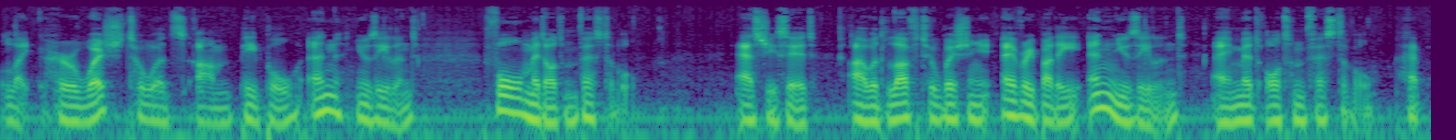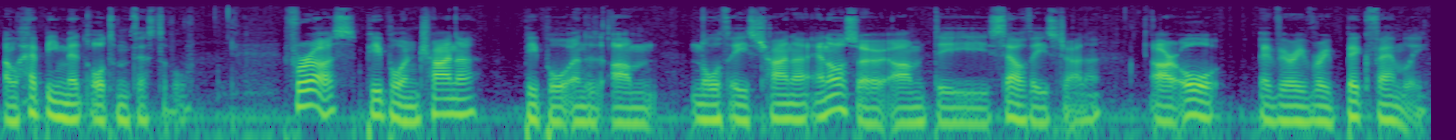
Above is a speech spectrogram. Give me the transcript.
like her wish towards um, people in New Zealand for Mid Autumn Festival. As she said, I would love to wish everybody in New Zealand a Mid Autumn Festival, a happy Mid Autumn Festival. For us, people in China, people in the um, Northeast China, and also um, the Southeast China, are all a very very big family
